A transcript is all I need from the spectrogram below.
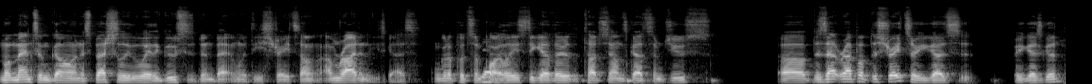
momentum going, especially the way the Goose has been betting with these straights. I'm, I'm riding these guys. I'm going to put some yeah. parlays together. The touchdowns got some juice. Uh, does that wrap up the straights? Are you guys are you guys good?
